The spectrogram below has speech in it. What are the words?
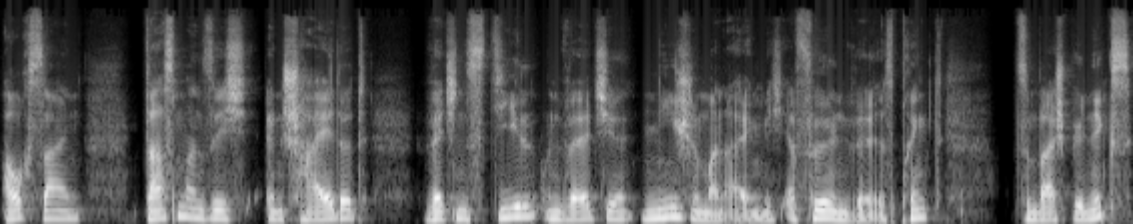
auch sein, dass man sich entscheidet, welchen Stil und welche Nische man eigentlich erfüllen will. Es bringt zum Beispiel nichts,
